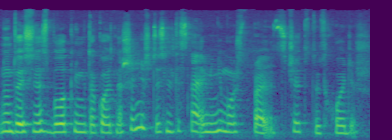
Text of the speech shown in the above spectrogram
Ну, то есть у нас было к нему такое отношение, что если ты с нами не можешь справиться, что ты тут ходишь?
